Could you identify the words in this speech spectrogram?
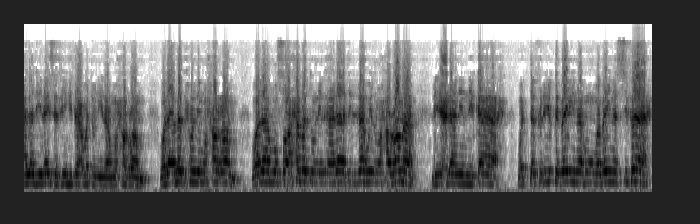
الذي ليس فيه دعوة إلى محرم ولا مدح لمحرم ولا مصاحبة للآلات اللهو المحرمة لإعلان النكاح والتفريق بينه وبين السفاح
